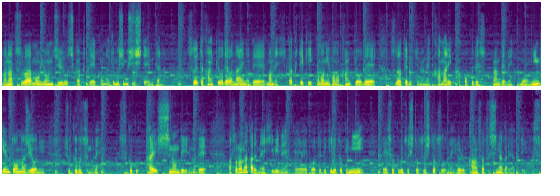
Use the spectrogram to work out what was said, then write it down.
真夏はもう40度近くて、こんだけムシムシして、みたいな。そういった環境ではないので、まあね、比較的この日本の環境で育てるっていうのはね、かなり過酷です。なんでね、もう人間と同じように植物もね、すごく耐え忍んでいるので、まあ、その中でね、日々ね、えーこうやってできるときに、え植物一つ一つをね、いろいろ観察しながらやっています。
